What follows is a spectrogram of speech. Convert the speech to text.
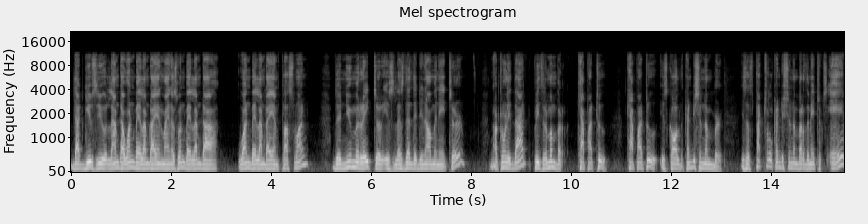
that gives you lambda 1 by lambda n minus 1 by lambda 1 by lambda n plus 1. The numerator is less than the denominator. Not only that please remember kappa 2. Kappa 2 is called the condition number is a spectral condition number of the matrix A.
